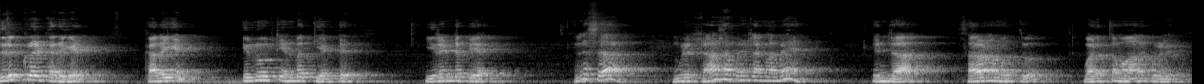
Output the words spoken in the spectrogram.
திருக்குறள் கதைகள். கதையின் இருநூற்றி எண்பத்தி எட்டு. இரண்டு பேர். இல்லை சார்? உங்களை ட்ரான்ஸ்ஃபர் பண்ணிட்டாங்களாமே? என்றார் சரவணமுத்து வருத்தமான குரலில்.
